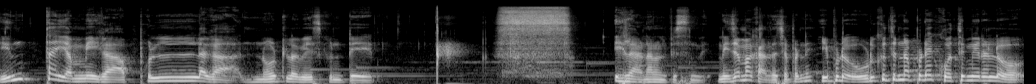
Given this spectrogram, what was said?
ఇంత యమ్మీగా పుల్లగా నోట్లో వేసుకుంటే ఇలా అనాలనిపిస్తుంది. నిజమా కాదా చెప్పండి? ఇప్పుడు ఉడుకుతున్నప్పుడే కొత్తిమీరలో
